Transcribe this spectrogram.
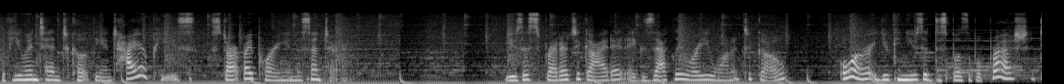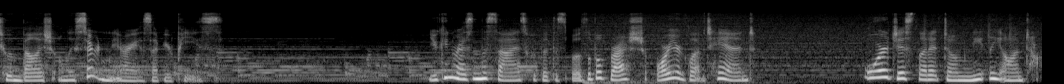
If you intend to coat the entire piece, start by pouring in the center. Use a spreader to guide it exactly where you want it to go, or you can use a disposable brush to embellish only certain areas of your piece. You can resin the sides with a disposable brush or your gloved hand, or just let it dome neatly on top.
